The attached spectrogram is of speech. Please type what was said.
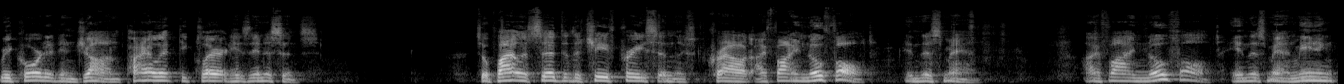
recorded in John, Pilate declared his innocence. So Pilate said to the chief priests and the crowd, I find no fault in this man. I find no fault in this man, meaning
